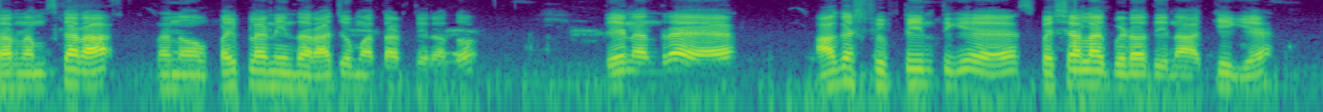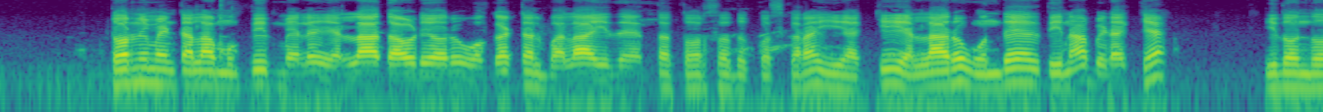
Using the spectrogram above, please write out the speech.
ಸರ್, ನಮಸ್ಕಾರ. ನಾನು ಪೈಪ್ಲೈನಿಂದ ರಾಜು ಮಾತಾಡ್ತಿರೋದು. ಏನಂದರೆ ಆಗಸ್ಟ್ ಫಿಫ್ಟೀನ್ತ್ಗೆ ಸ್ಪೆಷಲ್ ಆಗಿ ಬಿಡೋ ದಿನ ಅಕ್ಕಿಗೆ. ಟೂರ್ನಿಮೆಂಟ್ ಎಲ್ಲ ಮುಗ್ದಿದ ಮೇಲೆ ಎಲ್ಲ ದಾವಡಿಯವರು ಒಗ್ಗಟ್ಟಲ್ಲಿ ಬಲ ಇದೆ ಅಂತ ತೋರಿಸೋದಕ್ಕೋಸ್ಕರ ಈ ಅಕ್ಕಿ ಎಲ್ಲರೂ ಒಂದೇ ದಿನ ಬಿಡೋಕ್ಕೆ ಇದೊಂದು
